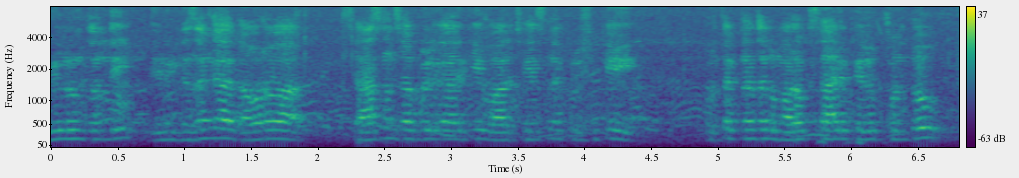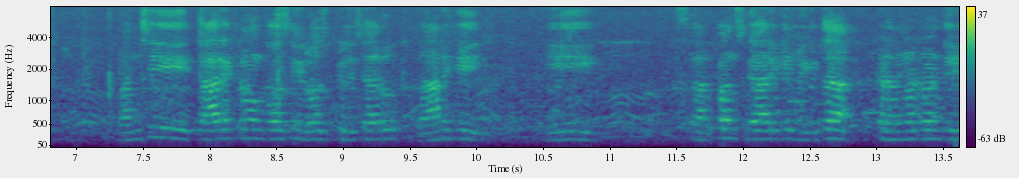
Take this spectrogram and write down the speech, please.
వీలుంటుంది. దీనికి నిజంగా గౌరవ శాసనసభ్యులు గారికి వారు చేసిన కృషికి కృతజ్ఞతలు మరొకసారి తెలుపుకుంటూ మంచి కార్యక్రమం కోసం ఈ రోజు పిలిచారు. దానికి ఈ సర్పంచ్ గారికి మిగతా ఇక్కడ ఉన్నటువంటి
